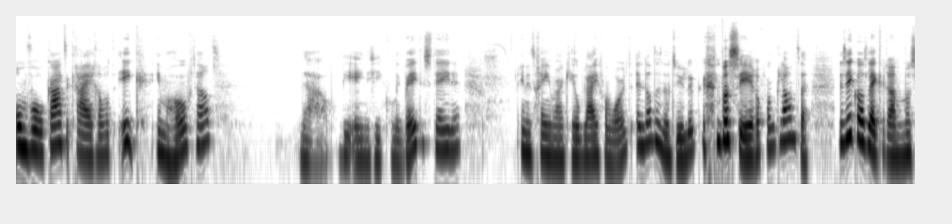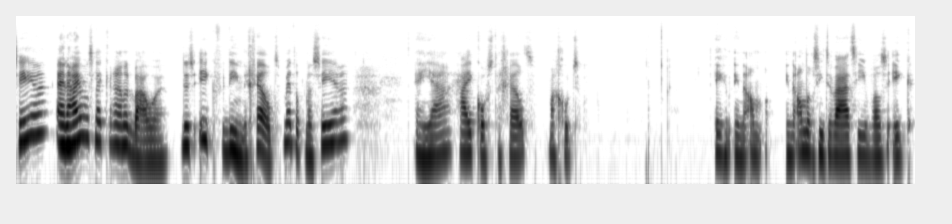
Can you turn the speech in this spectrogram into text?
Om voor elkaar te krijgen wat ik in mijn hoofd had. Nou, die energie kon ik beter steden in hetgeen waar ik heel blij van word. En dat is natuurlijk het masseren van klanten. Dus ik was lekker aan het masseren en hij was lekker aan het bouwen. Dus ik verdiende geld met dat masseren. En ja, hij kostte geld, maar goed. In de, in de andere situatie was ik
